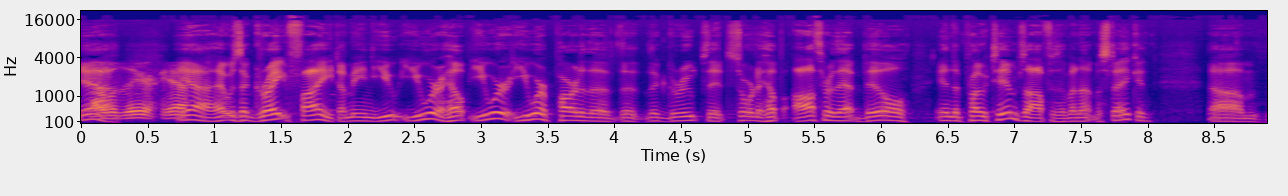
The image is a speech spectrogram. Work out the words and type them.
yeah, I was there. Yeah, yeah, that was a great fight. I mean, you you were help you were you were part of the, the, the group that sort of helped author that bill in the pro tem's office, if I'm not mistaken. Um,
